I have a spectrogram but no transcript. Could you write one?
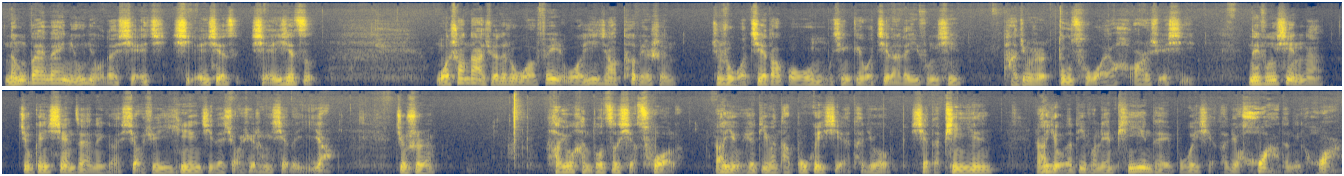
能歪歪扭扭的写一写一些写一些字。我上大学的时候，我非我印象特别深，就是我接到过我母亲给我寄来的一封信，她就是督促我要好好学习。那封信呢，就跟现在那个小学一年级的小学生写的一样，就是。他有很多字写错了，然后有些地方他不会写，他就写的拼音，然后有的地方连拼音他也不会写，他就画的那个画。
